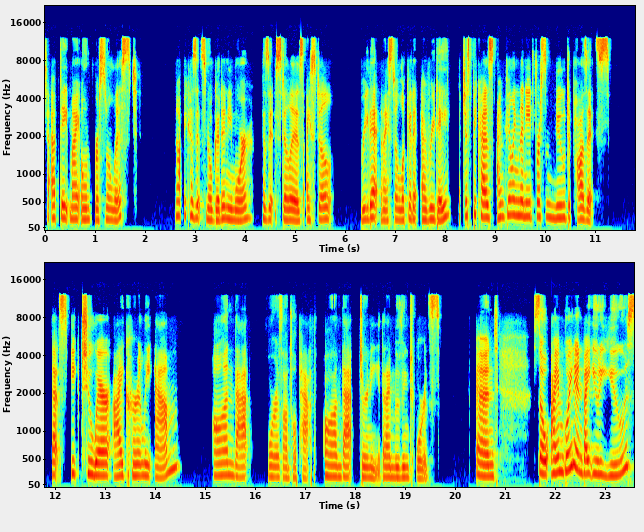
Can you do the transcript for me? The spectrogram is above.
to update my own personal list. Not because it's no good anymore, because it still is. I still read it and I still look at it every day, but just because I'm feeling the need for some new deposits that speak to where I currently am on that horizontal path, on that journey that I'm moving towards. And so I am going to invite you to use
